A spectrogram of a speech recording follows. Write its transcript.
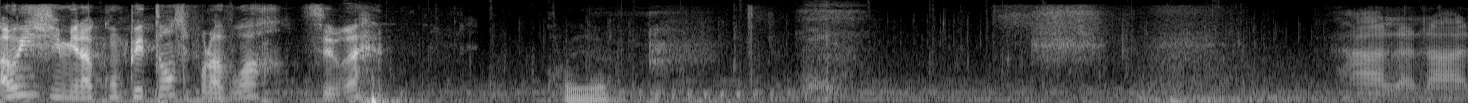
Ah oui, j'ai mis la compétence pour la voir, c'est vrai. Incroyable. Ah là là.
